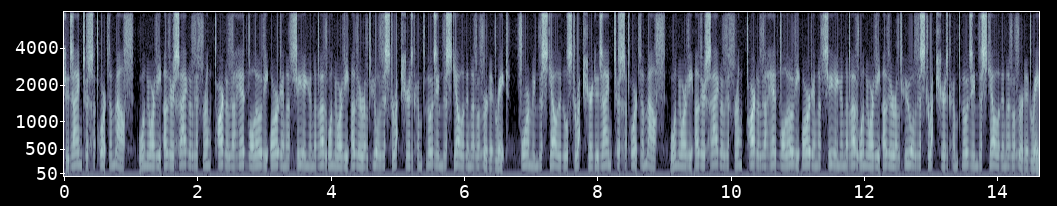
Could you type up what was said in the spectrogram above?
designed to support the mouth, one or the other side of the front part of the head below the organ of seeing and above one or the other of two of the structures composing the skeleton of a vertebrate, forming the skeletal structure designed to support the mouth, one or the other side of the front part of the head below the organ of seeing and one or the other of two of the structures composing the skeleton of a vertebrate,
